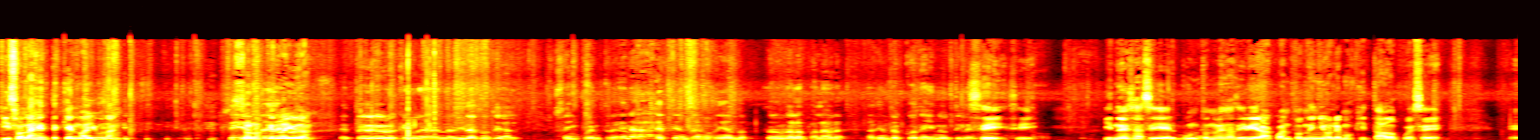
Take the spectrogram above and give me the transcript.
Y son la gente que no ayudan. Sí, Son los que no ayudan. Estoy seguro que en la, en la vida social se encuentra, ah, este anda jodiendo, perdón la palabra, haciendo cosas inútiles. Sí, sí. Y no es así, el punto no es así. Viera cuántos niños le hemos quitado, pues, eh, eh,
